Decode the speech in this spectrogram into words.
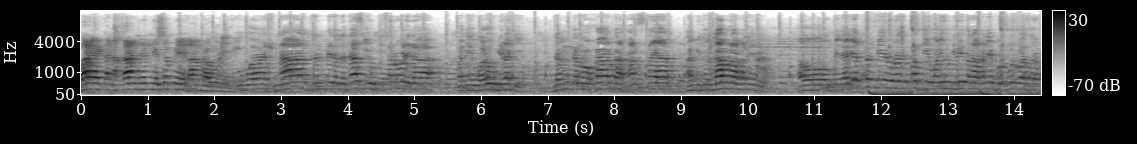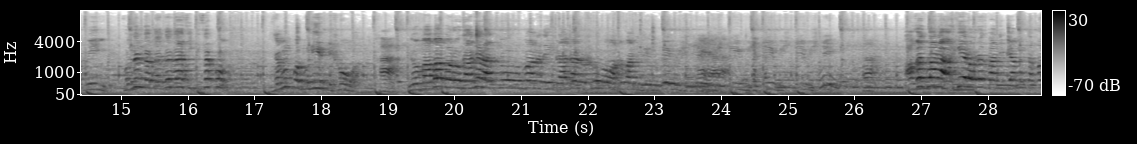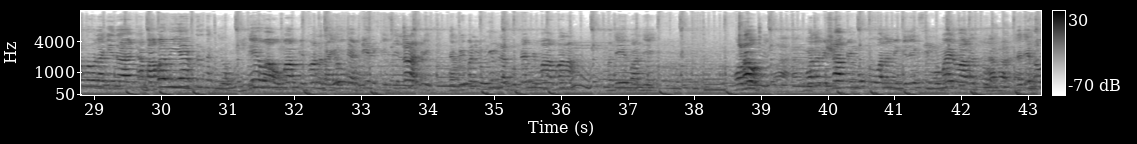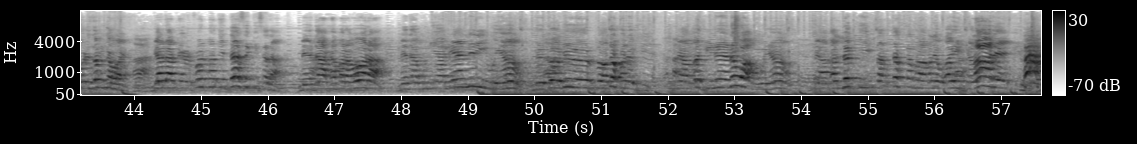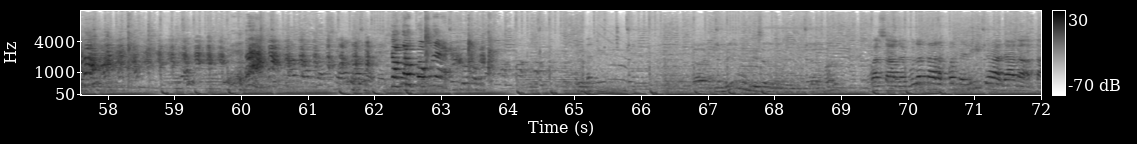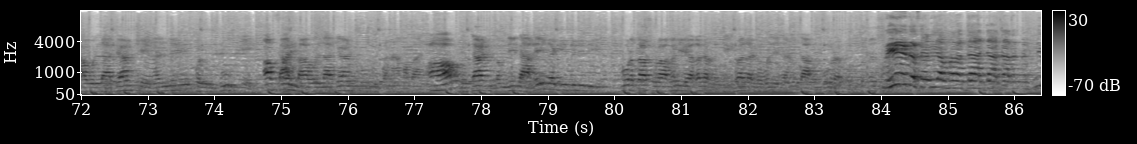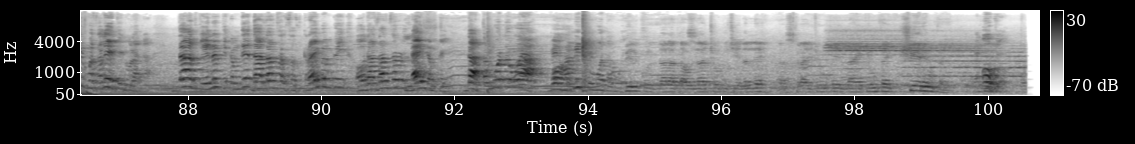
وای کنه خان نن دې څه پیغام راوړی دی واشنا نن مې دلته داسې یو کیسه راوړې ده په دې وړو حجره کې زموږ د نوکار د خان صاحب حمیدالله راغلی دی او بلالي اتم ډېر ورځې پس دې وړې حجرې ته راغلی بلبل به سره پوهېږي خو نن درته زه داسې کیسه کوم زموږ په بنیر کې شو وه نو بابا به روزانه راتلو ما نه د اجراګانو شو په هغه باندې وما في ځوان دا یو مې ډېر کې چې لړ کړې تقریبا یو نیم لک روپۍ په ما باندې مدې باندې وړاو ولا مې شاپینګ وکړو ولا مې ګلیکسي موبایل واغستو د دې خبرې زم ته وایم بیا دا ټلیفون ماته داسې کیسه ده مې دا خبره وره مې دا بنیادیان نه دي ویم مې دا ډېر ساده خلک دي مې هغه دینه نه وه ویم مې هغه لږ دي سر دستم راغلی او ای ګلارې وصادقون تعالى فتلي دا عطاء الله جان چینل دی په یوټیوب کې عطاء الله جان ټول په نامه باندې او دا چې کوم دی دا غي لګېدلې دي ورته تاسو راغلي هغه د مصیبت دا چینل چې کوم دی دا ځان سره سبسکرایب هم کوي او دا ځان سره لایک هم کوي دا ته ورته وایه او حمید ته ورته وایه بالکل دا لا تاولا چوټو چینل دی سبسکرایب هم کوي لایک هم کوي شیر هم کوي اوکې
